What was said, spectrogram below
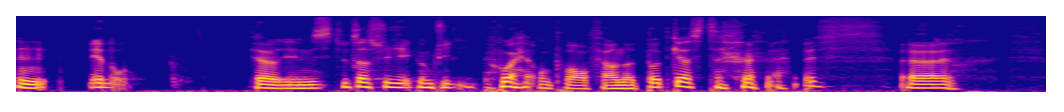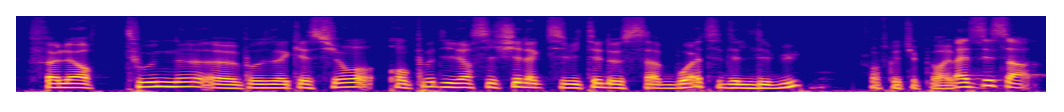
Hmm. Mais bon, c'est tout un sujet, comme tu dis. Ouais, on pourra en faire un autre podcast. euh, Faller Toon euh, pose la question on peut diversifier l'activité de sa boîte dès le début? Je pense que tu peux répondre. Bah, c'est ça.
